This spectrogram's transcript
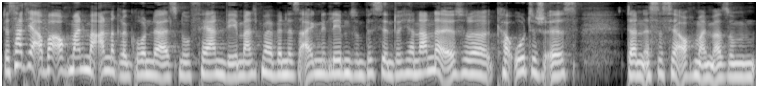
Das hat ja aber auch manchmal andere Gründe als nur Fernweh. Manchmal, wenn das eigene Leben so ein bisschen durcheinander ist oder chaotisch ist, dann ist es ja auch manchmal so,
